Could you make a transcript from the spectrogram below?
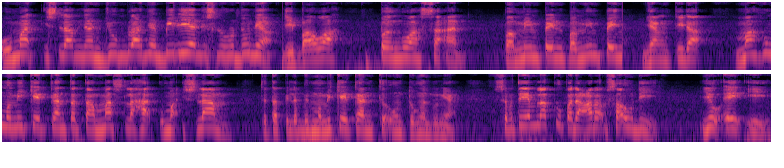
umat Islam yang jumlahnya bilion di seluruh dunia di bawah penguasaan pemimpin-pemimpin yang tidak mahu memikirkan tentang maslahat umat Islam tetapi lebih memikirkan keuntungan dunia seperti yang berlaku pada Arab Saudi, UAE,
